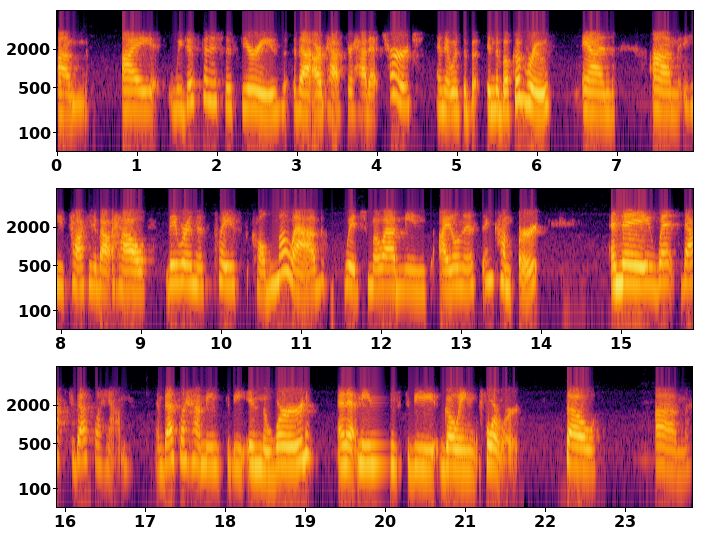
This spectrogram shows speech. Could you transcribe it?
um, i we just finished this series that our pastor had at church and it was in the book of ruth and um, he's talking about how they were in this place called moab which moab means idleness and comfort and they went back to bethlehem and bethlehem means to be in the word and it means to be going forward. So, um,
